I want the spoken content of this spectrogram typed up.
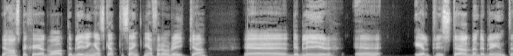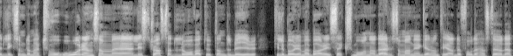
Ja, hans besked var att det blir inga skattesänkningar för de rika. Eh, det blir eh, elprisstöd, men det blir inte liksom de här två åren som eh, Liz Truss hade lovat, utan det blir till att börja med bara i sex månader som man är garanterad att få det här stödet.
